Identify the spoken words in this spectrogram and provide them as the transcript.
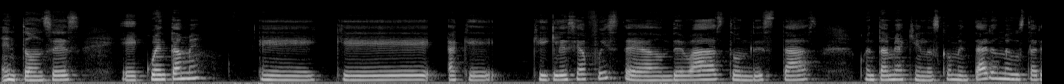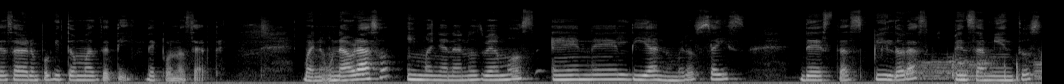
Entonces, eh, cuéntame eh, a qué, qué iglesia fuiste, a dónde vas, dónde estás. Cuéntame aquí en los comentarios, me gustaría saber un poquito más de ti, de conocerte. Bueno, un abrazo y mañana nos vemos en el día número 6 de estas píldoras, pensamientos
